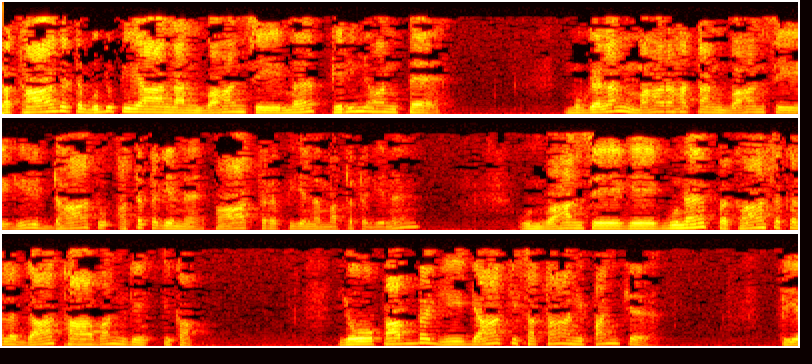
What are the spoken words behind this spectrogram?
තථාගත බුදු පියාණන් වහන්සේම පිරිනිවන් පෑ. මුගලන් මහරහතන් වහන්සේගේ ධාතු අතටගෙන පාත්‍ර පියන මතටගෙන උන් වහන්සේගේ ගුණ ප්‍රකාශ කළ ගාථාවන්ගෙන් එකක්. යෝ පබ්බ ජීජාති සතානි පංච. පිය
